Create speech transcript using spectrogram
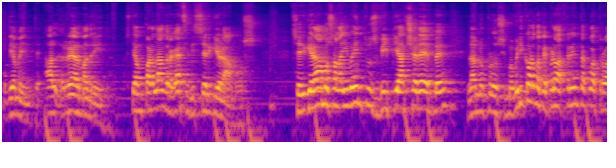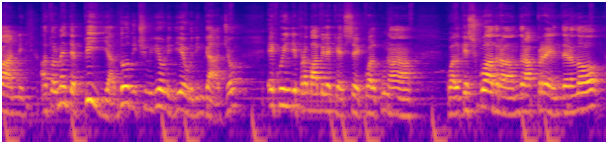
Ovviamente al Real Madrid. Stiamo parlando ragazzi di Sergio Ramos. Sergio Ramos alla Juventus vi piacerebbe l'anno prossimo? Vi ricordo che però ha 34 anni, attualmente piglia 12 milioni di euro di ingaggio e quindi è probabile che se qualcuna, qualche squadra andrà a prenderlo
